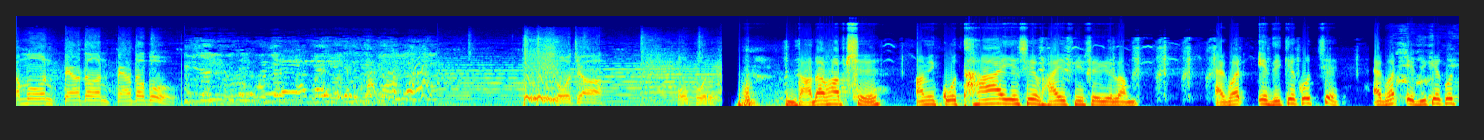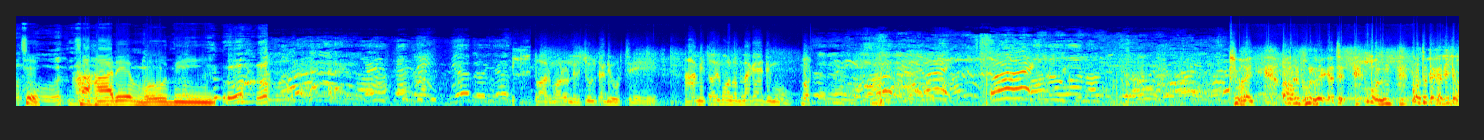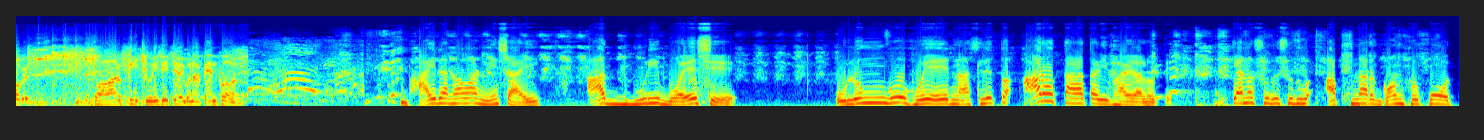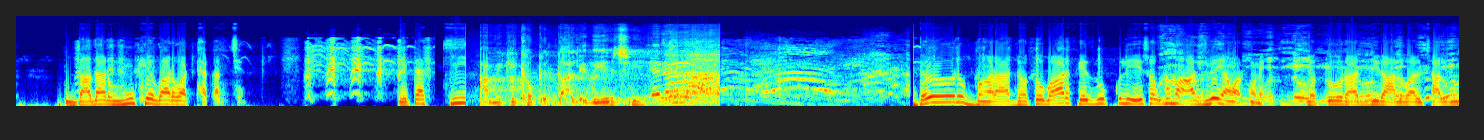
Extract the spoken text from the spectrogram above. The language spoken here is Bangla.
এমন প্যাদান প্যাদাবো। সোজা ওপরে। দাদা ভাবছে আমি কোথায় এসে ভাই ফেঁসে গেলাম। একবার এদিকে করছে একবার এদিকে করছে। আরে বৌদি। তোর মরণের চুলকানি উঠছে আমি তোর মলম লাগাই দিব ভাই আমার ভুল হয়ে গেছে। বলুন কত টাকা দিতে হবে? তোর কিছুই দিতে হইব না প্যান ভাইরাল হওয়ার নেশায় আধ বুড়ি বয়সে উলঙ্গ হয়ে নাচলে তো আরও তাড়াতাড়ি ভাইরাল হতে। কেন শুধু শুধু আপনার গন্ধপোঁত দাদার মুখে বারবার ঠেকাচ্ছেন? এটা কি? আমি কি কাউকে গালি দিয়েছি? ধর বাড়া যতবার ফেসবুক খুলি এসবগুলো আসবেই আমার ফোনে যত রাজ্যের আলবাল চালগুলো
